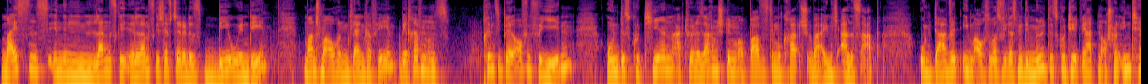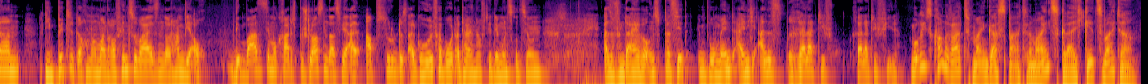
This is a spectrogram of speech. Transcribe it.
Meistens in, den Landesge in der Landesgeschäftsstelle des BUND, manchmal auch in einem kleinen Café. Wir treffen uns prinzipiell offen für jeden und diskutieren aktuelle Sachen, stimmen auch basisdemokratisch über eigentlich alles ab. Und da wird eben auch sowas wie das mit dem Müll diskutiert. Wir hatten auch schon intern die Bitte, doch nochmal darauf hinzuweisen. Dort haben wir auch dem basisdemokratisch beschlossen, dass wir absolutes Alkoholverbot erteilen auf der Demonstration. Also von daher, bei uns passiert im Moment eigentlich alles relativ, relativ viel. Maurice Konrad, mein Gast bei Antenne Mainz. Gleich geht's weiter.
